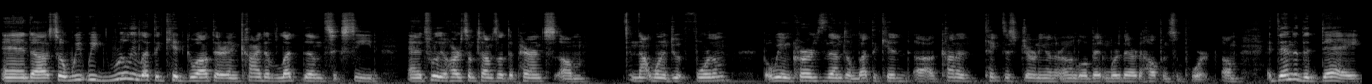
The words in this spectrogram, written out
And uh, so we, we really let the kid go out there and kind of let them succeed. And it's really hard sometimes let the parents um, not want to do it for them but we encourage them to let the kid uh, kind of take this journey on their own a little bit, and we're there to help and support. Um, at the end of the day,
